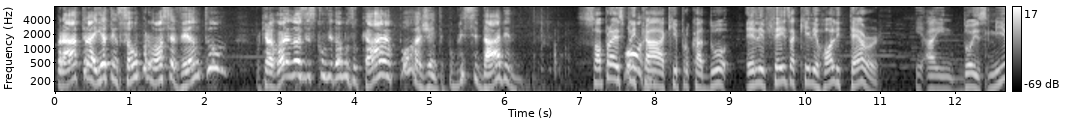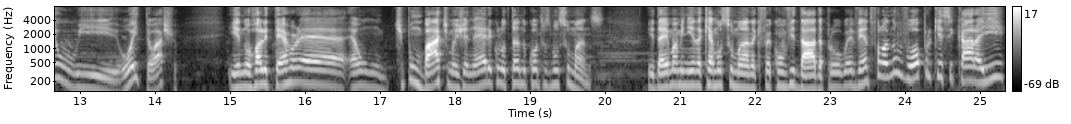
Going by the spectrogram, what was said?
pra atrair atenção pro nosso evento. Porque agora nós desconvidamos o cara. Porra, gente, publicidade. Só pra explicar Porra. aqui pro Cadu, ele fez aquele Holy Terror em- ah, em 2008, eu acho. E no Holy Terror é, é um tipo um Batman genérico lutando contra os muçulmanos. E daí uma menina que é muçulmana que foi convidada pro evento falou: "Não vou porque esse cara aí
